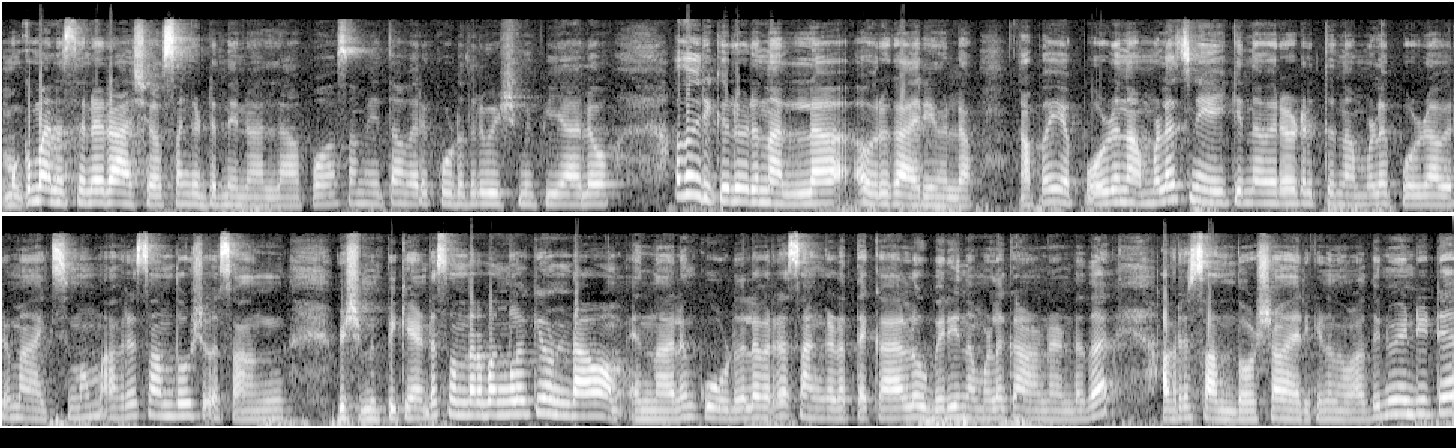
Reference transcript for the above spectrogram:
നമുക്ക് മനസ്സിനൊരു ആശ്വാസം കിട്ടുന്നതിനോ അല്ല. അപ്പോൾ ആ സമയത്ത് അവരെ കൂടുതൽ വിഷമിപ്പിക്കാലോ അതൊരിക്കലും ഒരു നല്ല ഒരു കാര്യമല്ല. അപ്പോൾ എപ്പോഴും നമ്മളെ സ്നേഹിക്കുന്നവരുടെ അടുത്ത് നമ്മളെപ്പോഴും അവർ മാക്സിമം അവരെ സന്തോഷം വിഷമിപ്പിക്കേണ്ട സന്ദർഭങ്ങളൊക്കെ ഉണ്ടാവാം. എന്നാലും കൂടുതൽ അവരുടെ സങ്കടത്തെക്കാളുപരി നമ്മൾ നമ്മൾ കാണേണ്ടത്. അവരുടെ സന്തോഷമായിരിക്കണം നമ്മൾ അതിന് വേണ്ടിയിട്ട്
